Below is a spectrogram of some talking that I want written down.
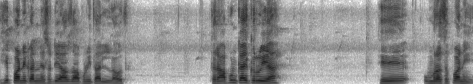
हे पाणी काढण्यासाठी आज आपण इथं आलेलो आहोत. तर आपण काय करूया हे उमराचं पाणी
